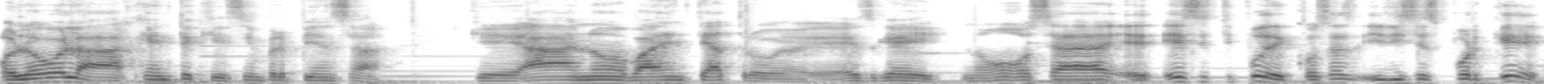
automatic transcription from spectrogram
o luego la gente que siempre piensa, que, ah, no, va en teatro, eh, es gay, ¿no? O sea, e, ese tipo de cosas. Y dices, ¿por qué?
